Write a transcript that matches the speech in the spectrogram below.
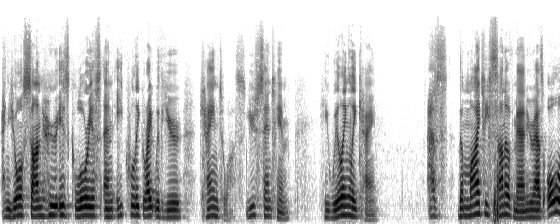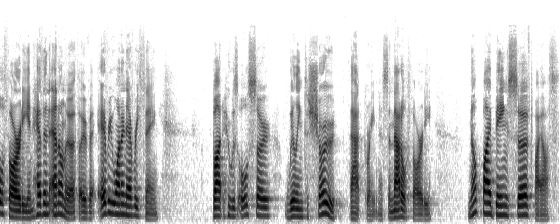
And your Son, who is glorious and equally great with you, came to us. You sent him. He willingly came as the mighty Son of Man who has all authority in heaven and on earth over everyone and everything, but who was also willing to show that greatness and that authority, not by being served by us,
